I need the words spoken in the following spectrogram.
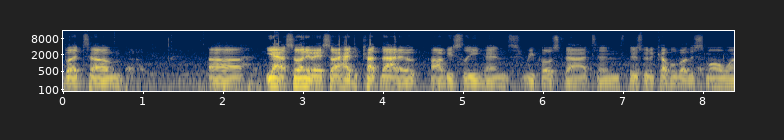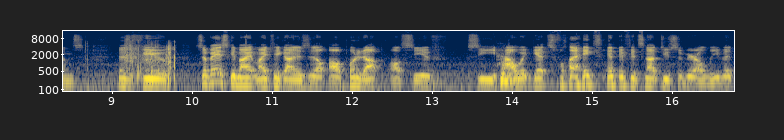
But um, uh, yeah, so anyway, so I had to cut that out obviously and repost that, and there's been a couple of other small ones. There's a few. So basically, my, my take on it is I'll, I'll put it up. I'll see if see how it gets flagged, and if it's not too severe, I'll leave it.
